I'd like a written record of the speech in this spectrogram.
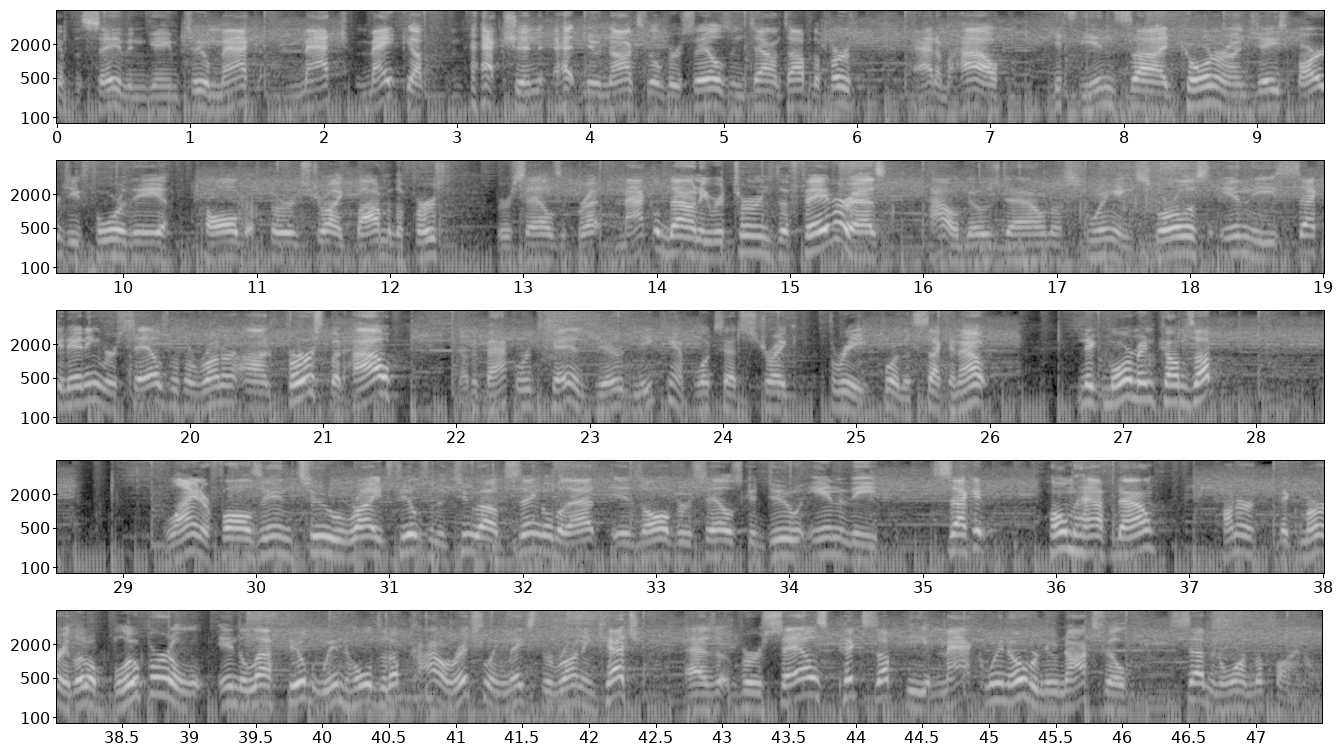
up the save in game two. MAC match makeup action at New Knoxville Versailles in town. Top of the first, Adam Howe gets the inside corner on Jace Bargy for the called third strike. Bottom of the first, Versailles Brett McEldowney returns the favor as Howe goes down swinging. Scoreless in the second inning. Versailles with a runner on first, but Howe, another backwards K as Jared Niekamp looks at strike three for the second out. Nick Mormon comes up. Liner falls into right field for the two-out single, but that is all Versailles could do in the second. Home half now. Hunter McMurray, little blooper into left field. Wind holds it up. Kyle Richling makes the running catch as Versailles picks up the MAC win over New Knoxville, 7-1 the final.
